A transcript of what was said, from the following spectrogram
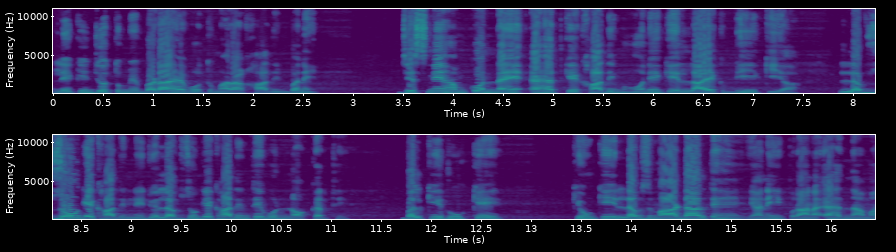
لیکن جو تم میں بڑا ہے، وہ تمہارا خادم بنے۔ جس نے ہم کو نئے عہد کے خادم ہونے کے لائق بھی کیا۔ لفظوں کے خادم نے جو لفظوں کے خادم تھے، وہ نوکر تھے۔ بلکہ روح کے کیونکہ لفظ مار ڈالتے ہیں یعنی پرانا عہد نامہ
